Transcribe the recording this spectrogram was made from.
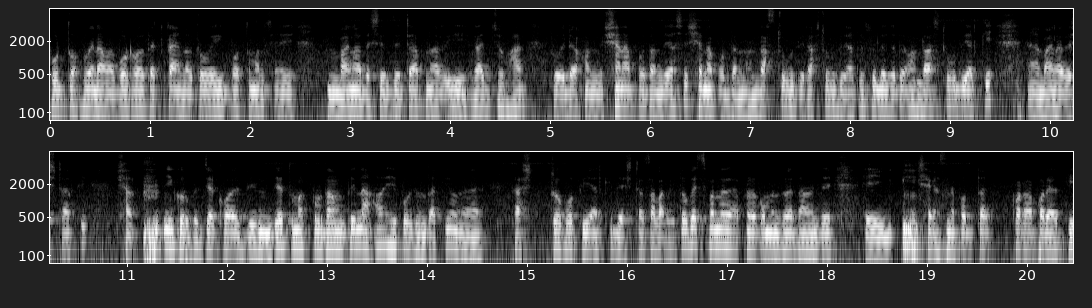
ভোট তো হবে না আমার, ভোট হওয়াতে একটা টাইম তো এই বর্তমান বাংলাদেশের যেটা আপনার ই, রাজ্যভার, তো এটা এখন সেনাপ্রধান যে আছে, সেনাপ্রধান মানে রাষ্ট্রপতি রাষ্ট্রপতির হাতে চলে যাবে। এখন রাষ্ট্রপতি আর কি বাংলাদেশটা আর কি ই করবে। যে কয়েকদিন যে তোমার প্রধানমন্ত্রী না হয় এই পর্যন্ত আর কি রাষ্ট্রপতি আর কি দেশটা চালাবে। তো বেশ মানে আপনারা কমেন্ট করে জানেন যে এই শেখ হাসিনা পদত্যাগ করার পরে আর কি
